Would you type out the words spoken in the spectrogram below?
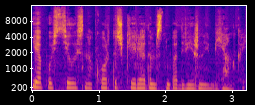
и опустилась на корточки рядом с неподвижной Бьянкой.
